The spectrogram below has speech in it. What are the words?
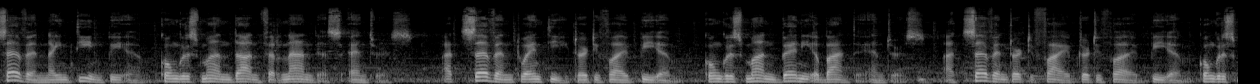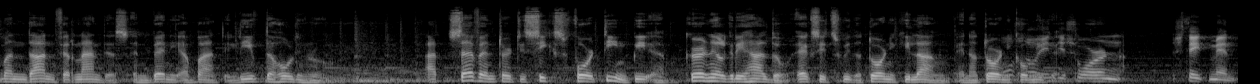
7:19 p.m., Congressman Dan Fernandez enters. At 7:20:35 p.m., Congressman Benny Abante enters. At 7:35:35 p.m., Congressman Dan Fernandez and Benny Abante leave the holding room. At 7:36:14 p.m., Colonel Grijaldo exits with Attorney Kilang and Attorney Also in the sworn statement,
